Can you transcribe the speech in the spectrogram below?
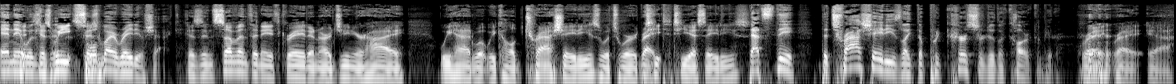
and it was because we sold cause, by Radio Shack. because in seventh and eighth grade in our junior high we had what we called trash eighties, which were Right. T- TS eighties. That's the the trash eighties, like the precursor to the color computer. Right, right, yeah.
